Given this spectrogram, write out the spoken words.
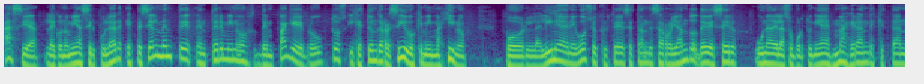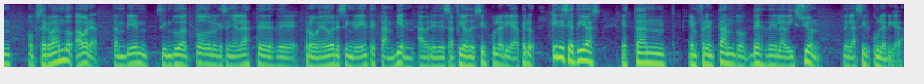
hacia la economía circular, especialmente en términos de empaque de productos y gestión de residuos, que me imagino, por la línea de negocios que ustedes están desarrollando, debe ser una de las oportunidades más grandes que están observando. Ahora, también, sin duda, todo lo que señalaste desde proveedores e ingredientes también abre desafíos de circularidad. Pero, ¿qué iniciativas están enfrentando desde la visión de la circularidad?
